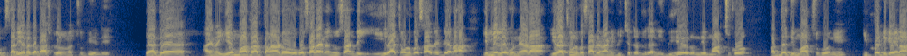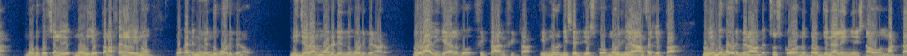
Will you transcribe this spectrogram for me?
ఒకసారి ఎర్రగడ్డ హాస్పిటల్లో చూపించండి లేకపోతే ఆయన ఏం మాట్లాడుతున్నాడో ఒక్కోసారి ఆయన చూసా అంటే ఈ రాచమల్లు ప్రసాద్ రెడ్డి అయినా ఎమ్మెల్యేగా ఉన్నాడా? ఈ రాచమల్లు ప్రసాద్ అయినా అనిపించేటట్లుగా నీ బిహేవియర్ ఉంది. మార్చుకో. పద్ధతి మార్చుకొని ఇప్పటికైనా మూడు క్వశ్చన్లు మూడు చెప్తాను ఫైనల్ విను. ఒకటి నువ్వు ఎందుకు ఓడిపోయినావు? నీ జగన్మోహన్ రెడ్డి ఎందుకు ఓడిపోయినాడు? నువ్వు రాజకీయాలకు ఫిట్టా అన్ఫిట్టా? ఈ మూడు డిసైడ్ చేసుకో. మూడికి నేను ఆన్సర్ చెప్తా. నువ్వు ఎందుకు ఓడిపోయినావు అంటే చూసుకో. నువ్వు దౌర్జన్యాలు ఏం చేసినావు? మట్కా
